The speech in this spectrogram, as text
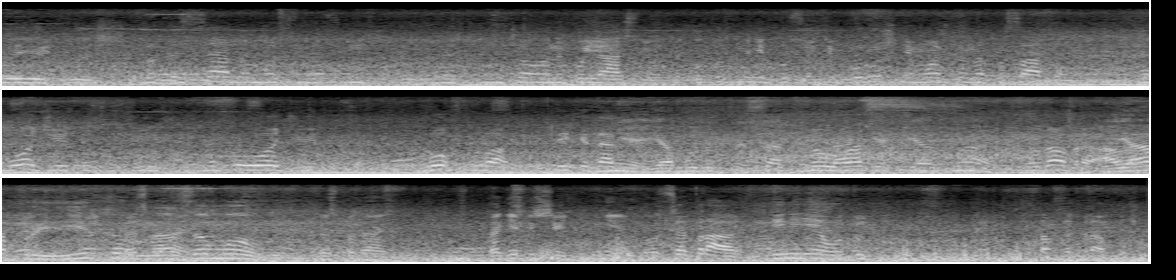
своїх близьких? проти себе можна назвічити, нічого не пояснювати. Мені по суті порушення можете написати. Погоджуєтеся з звісно, не погоджуєтеся. Двох словах. Тільки так. Ні, я буду писати Ну, так, як я знаю. Ну добре, але Я ви- приїхав на питань. замовлення. Без питань. Так і пишіть. Ні, ну це правильно. Ні, ні, ні, отут. Там за крапочку.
